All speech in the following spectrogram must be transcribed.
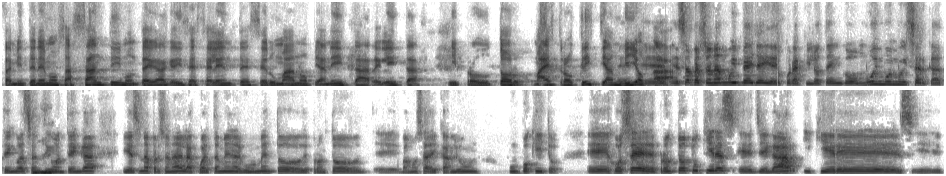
También tenemos a Santi Montega que dice excelente, ser humano, pianista, arreglista y productor, maestro Cristian eh, Villota. Eh, esa persona es muy bella y de por aquí lo tengo muy, muy, muy cerca. Tengo a Santi Montega y es una persona de la cual también en algún momento de pronto eh, vamos a dedicarle un, un poquito. Eh, José, de pronto tú quieres eh, llegar y quieres eh,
